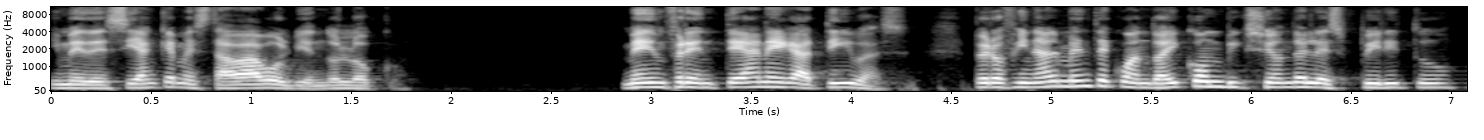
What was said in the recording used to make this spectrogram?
y me decían que me estaba volviendo loco. Me enfrenté a negativas. Pero finalmente cuando hay convicción del Espíritu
